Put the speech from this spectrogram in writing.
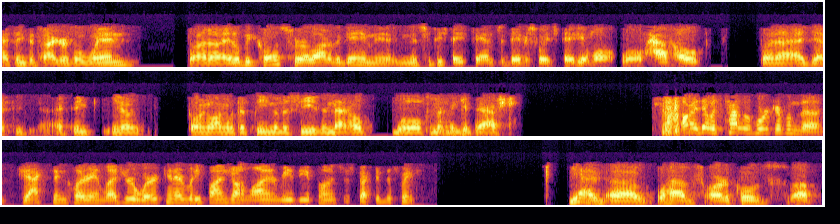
I think the Tigers will win, but uh, it'll be close for a lot of the game. The Mississippi State fans at Davis Wade Stadium will will have hope, but uh, I, I think you know, going along with the theme of the season, that hope will ultimately get dashed. All right, that was Tyler Horka from the Jackson Clarion Ledger. Where can everybody find you online and read the opponent's perspective this week? Yeah, uh, we'll have articles up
